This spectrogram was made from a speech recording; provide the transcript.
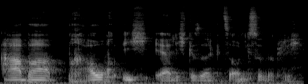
aber brauche ich ehrlich gesagt jetzt auch nicht so wirklich.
